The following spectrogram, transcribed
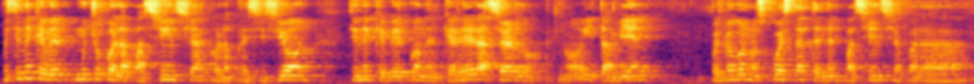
pues tiene que ver mucho con la paciencia, con la precisión, tiene que ver con el querer hacerlo, ¿no? Y también, pues luego nos cuesta tener paciencia para,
